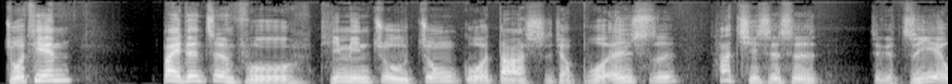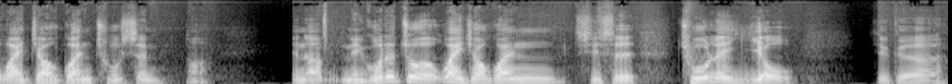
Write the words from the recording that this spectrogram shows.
昨天拜登政府提名驻中国大使叫伯恩斯，他其实是这个职业外交官出身啊。那美国的做外交官，其实除了有这个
